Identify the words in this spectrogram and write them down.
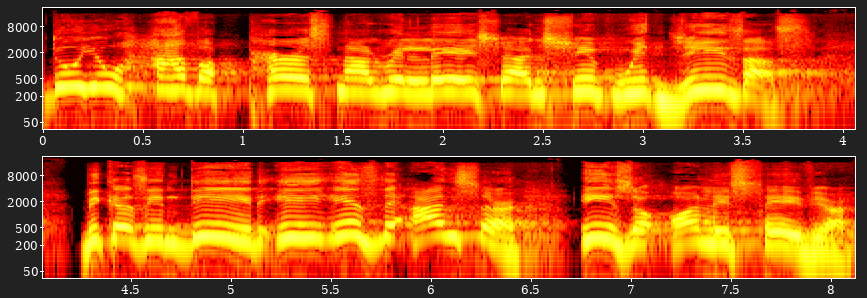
do you have a personal relationship with Jesus? Because indeed, he is the answer. He is the only savior.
